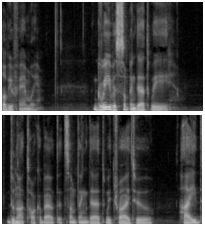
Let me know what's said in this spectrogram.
of your family. Grief is something that we do not talk about, it's something that we try to hide.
